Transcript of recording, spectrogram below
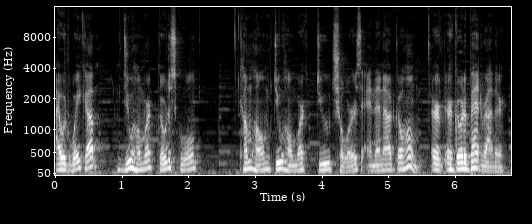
I would wake up, do homework, go to school, come home, do homework, do chores, and then I would go home, or, or go to bed rather.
